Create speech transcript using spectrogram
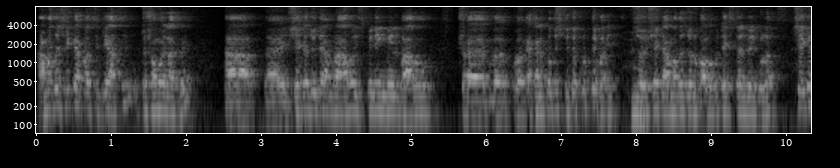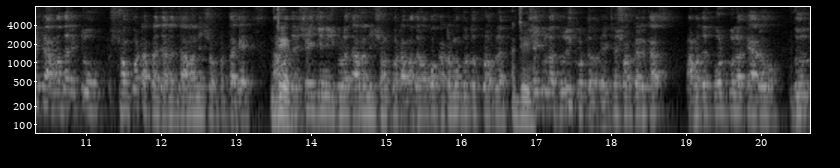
আমাদের সেই ক্যাপাসিটি আছে একটু সময় লাগবে। আর সেটা যদি আমরা আরও স্পিনিং মিল বা আরও এখানে প্রতিষ্ঠিত করতে পারি। সেটা আমাদের জন্য ভালো হবে টেক্সটাইল মিলগুলো সেক্ষেত্রে আমাদের একটু সংকট আপনারা জানেন জ্বালানি সংকট থাকে। আমাদের সেই জিনিসগুলো জ্বালানি সংকট আমাদের অবকাঠামোগত প্রবলেম সেগুলো দূরই করতে হবে। এটা সরকারের কাজ। আমাদের পোর্ট গুলাকে আরও দ্রুত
